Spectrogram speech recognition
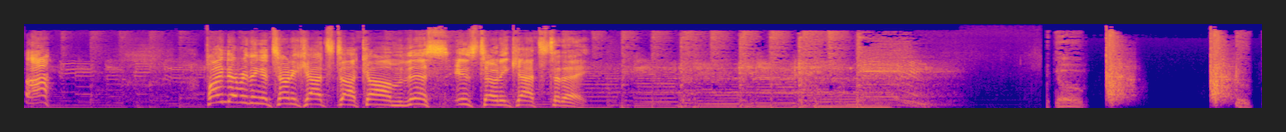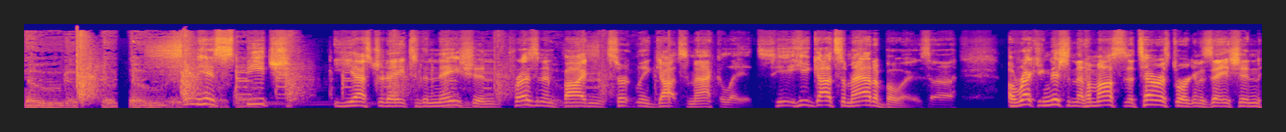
Ah! Find everything at TonyKatz.com. This is Tony Katz Today. In his speech yesterday to the nation, President Biden certainly got some accolades. He, he got some attaboys. Uh, a recognition that Hamas is a terrorist organization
